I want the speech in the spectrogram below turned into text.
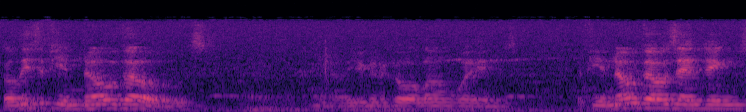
So at least if you know those, you know, you're gonna go a long ways. If you know those endings,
